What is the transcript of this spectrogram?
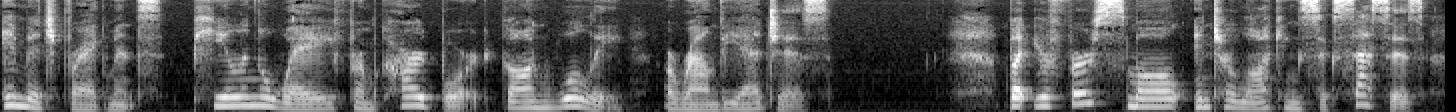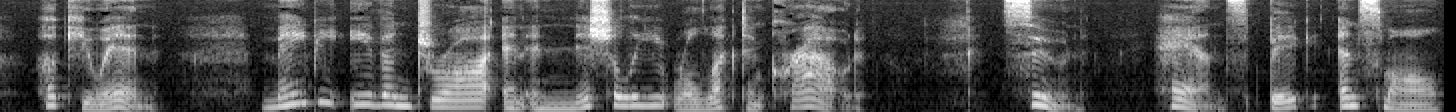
Image fragments peeling away from cardboard gone woolly around the edges. But your first small interlocking successes hook you in, maybe even draw an initially reluctant crowd. Soon, hands, big and small,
